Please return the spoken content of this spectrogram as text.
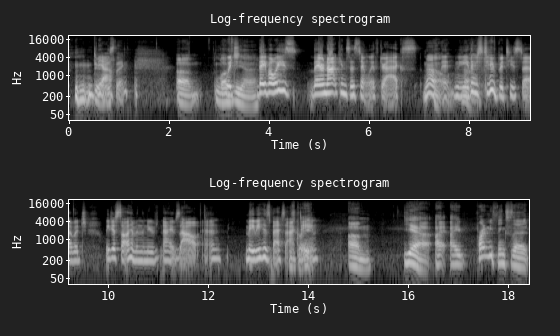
doing Yeah. this thing. Um loved Which the uh they've always. They're not consistent with Drax. no. Uh, no. Dave Batista, which we just saw him in the new Knives Out, and maybe his best great. acting. Yeah, I, I part of me thinks that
